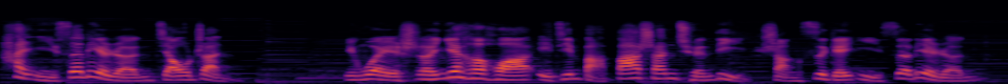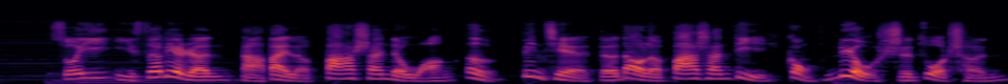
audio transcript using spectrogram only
和以色列人交战。因为神耶和华已经把巴山全地赏赐给以色列人，所以以色列人打败了巴山的王二，并且得到了巴山地共六十座城。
